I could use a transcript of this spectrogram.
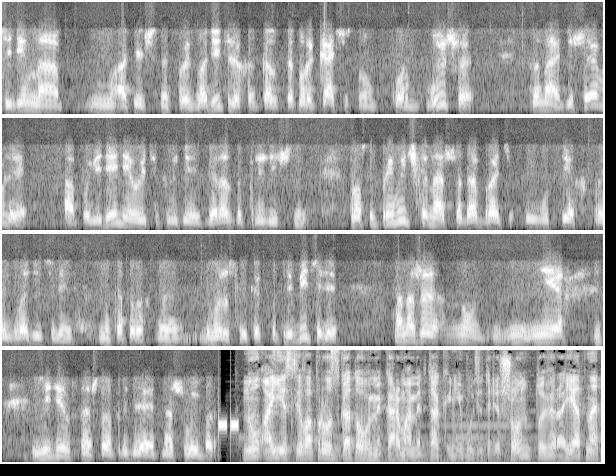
сидим на отечественных производителях, которые качеством корм выше, цена дешевле, а поведение у этих людей гораздо приличнее. Просто привычка наша, да, брать у тех производителей, на которых мы выросли как потребители, она же ну, не единственное, что определяет наш выбор. Ну, а если вопрос с готовыми кормами так и не будет решен, то, вероятно,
